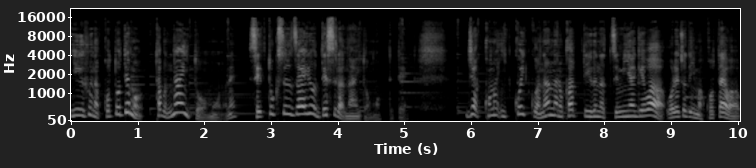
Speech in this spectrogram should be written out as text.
いうふうなことでも多分ないと思うのね。説得する材料ですらないと思ってて。じゃあこの一個一個は何なのかっていうふうな積み上げは、俺はちょっと今答えは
